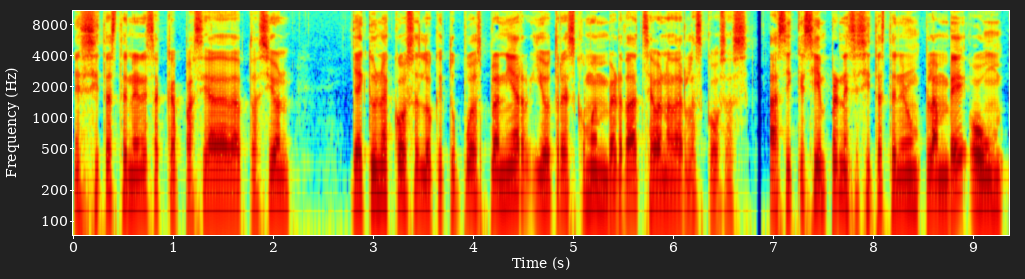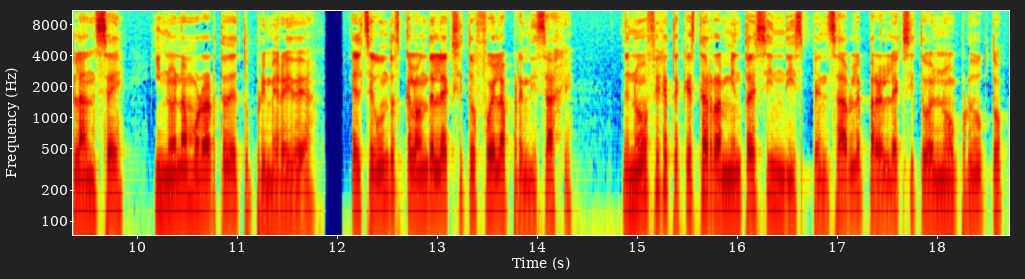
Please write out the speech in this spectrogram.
necesitas tener esa capacidad de adaptación, ya que una cosa es lo que tú puedas planear y otra es cómo en verdad se van a dar las cosas. Así que siempre necesitas tener un plan B o un plan C y no enamorarte de tu primera idea. El segundo escalón del éxito fue el aprendizaje. De nuevo, fíjate que esta herramienta es indispensable para el éxito del nuevo producto,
